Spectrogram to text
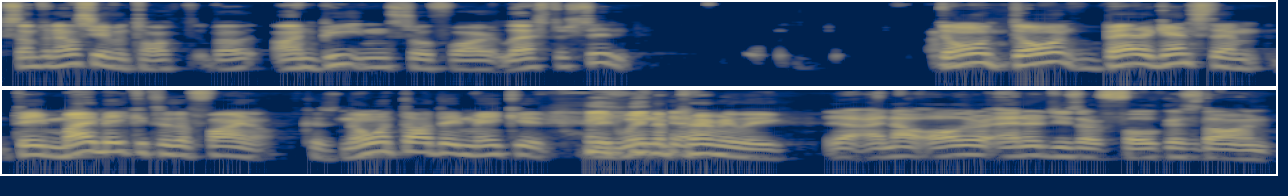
Something else you haven't talked about: unbeaten so far, Leicester City. Don't don't bet against them. They might make it to the final because no one thought they'd make it. They'd win the Premier League. Yeah, and now all their energies are focused on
